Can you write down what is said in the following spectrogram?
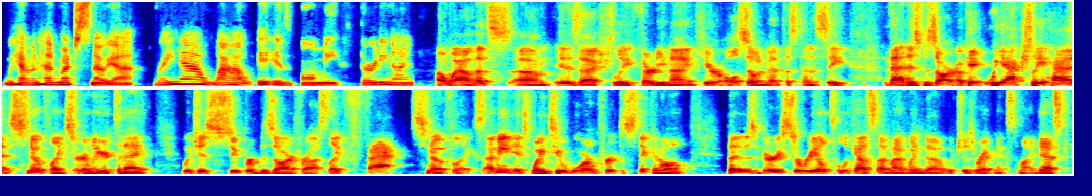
We haven't had much snow yet. Right now, wow, it is balmy, 39. Oh wow, that's um, it is actually 39 here, also in Memphis, Tennessee. That is bizarre. Okay, we actually had snowflakes earlier today, which is super bizarre for us, like fat snowflakes. I mean, it's way too warm for it to stick at all, but it was very surreal to look outside my window, which is right next to my desk,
